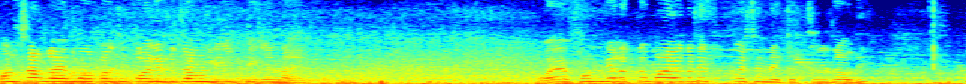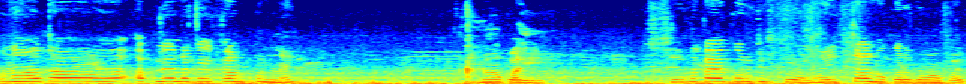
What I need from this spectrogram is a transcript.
मला सांगा मोबाईलची क्वालिटी चांगली येते का नाही? आयफोन गेलं की माझ्याकडे पैसे नाही तर जाऊ दे. पण आता आपल्याला काही काम पण नाही. न काही सगळं काय करू तेच कळलं नाही चालू करतो मोबाईल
